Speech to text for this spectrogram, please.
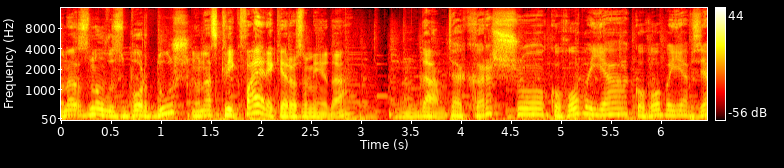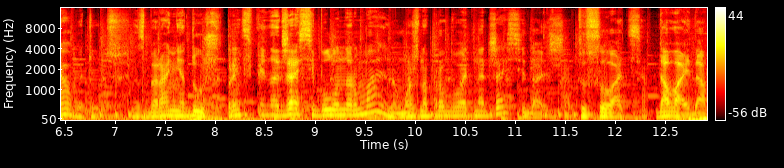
У нас знову збор душ. У нас квікфайр, як я розумію, да? Да. Так, хорошо. Кого би я, кого би я взяв би тут? Збирання душ. В принципі, на Джесі було нормально. Можна пробувати на Джесі далі тусуватися. Давай, да,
